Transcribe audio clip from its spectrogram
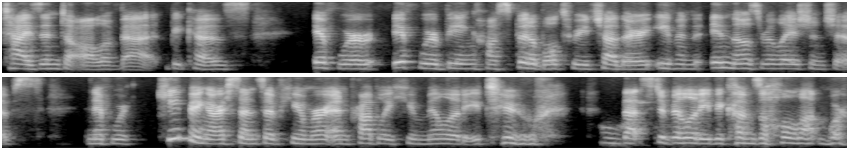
ties into all of that because if we're if we're being hospitable to each other even in those relationships and if we're keeping our sense of humor and probably humility too oh. that stability becomes a whole lot more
